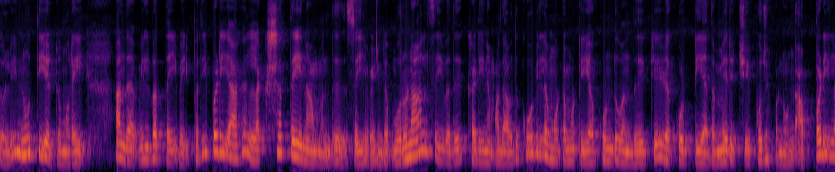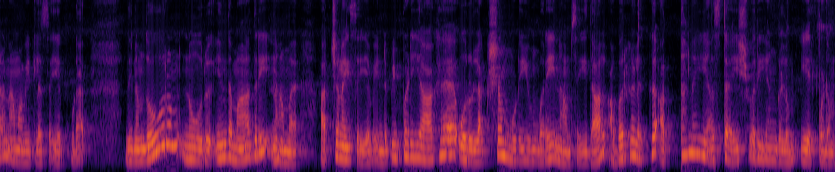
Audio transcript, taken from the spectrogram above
சொல்லி நூற்றி எட்டு முறை அந்த வில்வத்தை வைப்பது. இப்படியாக லட்சத்தை நாம் வந்து செய்ய வேண்டும். ஒரு நாள் செய்வது கடினம். அதாவது கோவிலில் மூட்டை மூட்டையாக கொண்டு வந்து கீழே கொட்டி அதை மெரித்து பூஜை பண்ணுவாங்க. அப்படிலாம் நாம் வீட்டில் செய்யக்கூடாது. தினம்தோறும் நூறு. இந்த மாதிரி நாம் அர்ச்சனை செய்ய வேண்டும். இப்படியாக ஒரு லட்சம் முடியும் வரை நாம் செய்தால் அவர்களுக்கு அத்தனை அஷ்ட ஐஸ்வர்யங்களும் ஏற்படும்.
